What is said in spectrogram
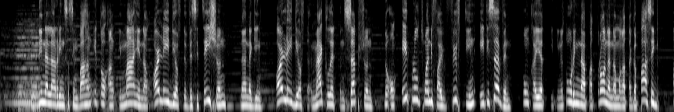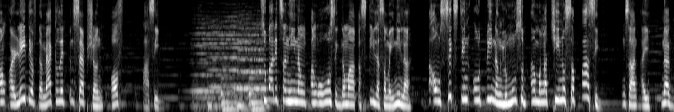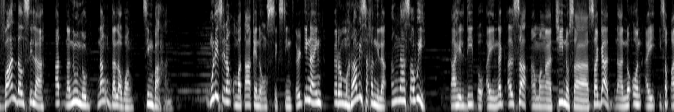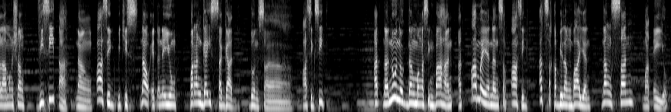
Dinala rin sa simbahang ito ang imahe ng Our Lady of the Visitation na naging Our Lady of the Immaculate Conception noong April 25, 1587 kung kaya't itinuturing na patrona ng mga taga-Pasig ang Our Lady of the Immaculate Conception of Pasig. Subalit sanhi ng pang-uusig ng mga Kastila sa Maynila, taong 1603 nang lumusob ang mga Chino sa Pasig kung saan ay nag-vandal sila at nanunog ng dalawang simbahan. Muli silang umatake noong 1639 pero marami sa kanila ang nasawi dahil dito ay nag-alsa ang mga Chino sa Sagad na noon ay isa pa lamang siyang visita ng Pasig which is now ito na yung Barangay Sagad doon sa Pasig City. At nanunog ng mga simbahan at pamayanan sa Pasig at sa kabilang bayan ng San Mateo.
